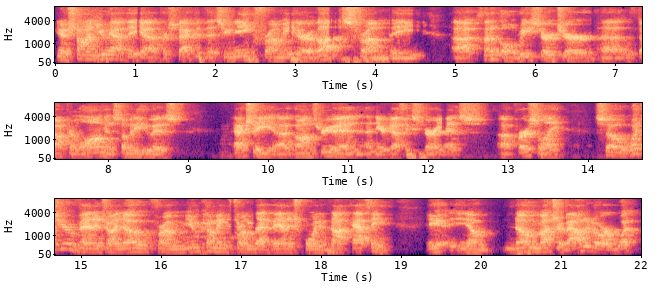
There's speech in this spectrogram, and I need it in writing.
You know, Shaun, you have the uh, perspective that's unique from either of us, from the uh, clinical researcher uh, with Dr. Long and somebody who has actually uh, gone through an, a near death experience uh, personally. So, what's your vantage? I know from you coming from that vantage point of not having, eh, you know, known much about it, or what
